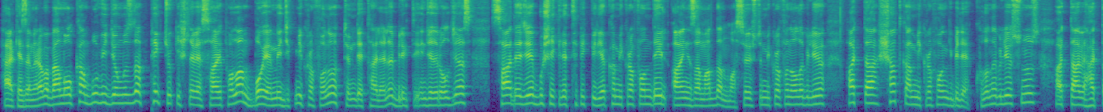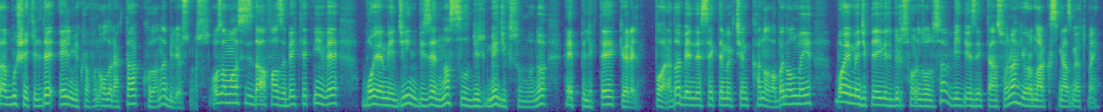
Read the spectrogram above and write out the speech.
Herkese merhaba ben Volkan. Bu videomuzda pek çok işleve sahip olan Boya Magic mikrofonu tüm detaylarıyla birlikte inceler olacağız. Sadece bu şekilde tipik bir yaka mikrofon değil aynı zamanda masaüstü mikrofon olabiliyor. Hatta shotgun mikrofon gibi de kullanabiliyorsunuz. Hatta ve hatta bu şekilde el mikrofon olarak da kullanabiliyorsunuz. O zaman sizi daha fazla bekletmeyin ve Boya Magic'in bize nasıl bir Magic sunduğunu hep birlikte görelim. Bu arada beni desteklemek için kanalıma abone olmayı, Boya Magic ile ilgili bir sorunuz olursa video izledikten sonra yorumlar kısmı yazmayı unutmayın.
